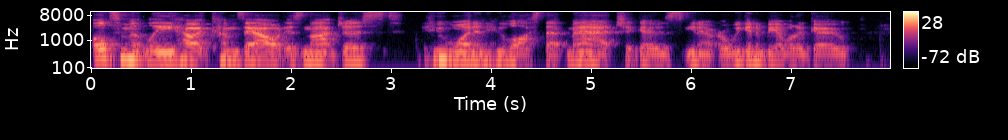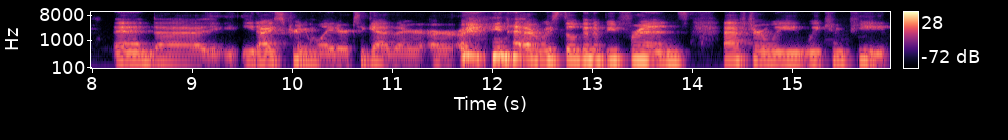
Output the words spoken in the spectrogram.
ultimately, how it comes out is not just who won and who lost that match. It goes, you know, are we going to be able to go and uh, eat ice cream later together, or, you know, are we still going to be friends after we we compete?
